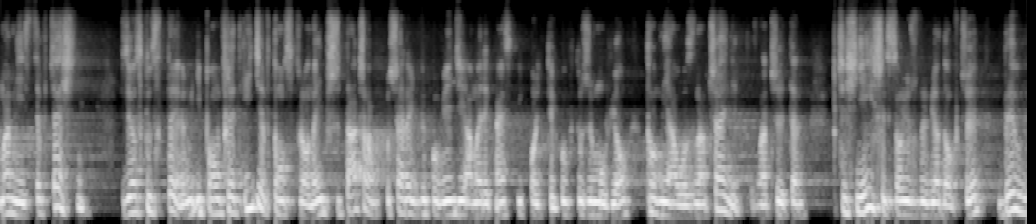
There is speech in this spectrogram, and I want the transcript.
ma miejsce wcześniej. W związku z tym i Pomfret idzie w tą stronę i przytacza szereg wypowiedzi amerykańskich polityków, którzy mówią, to miało znaczenie. To znaczy ten wcześniejszy sojusz wywiadowczy był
